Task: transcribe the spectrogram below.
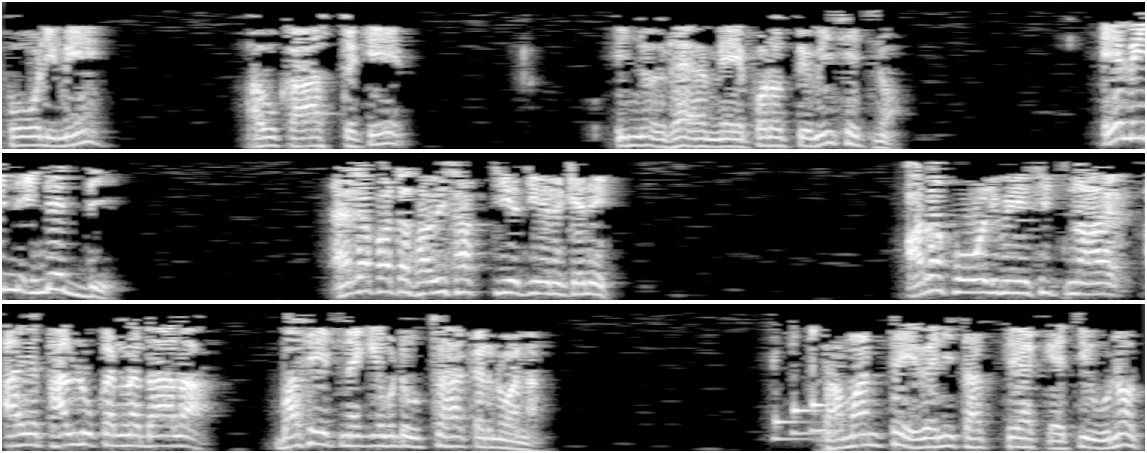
පොලිමේ අවකාශකේ ඉන්න මේ පොරොත්තු වෙමින් සිටිනවා. එමින් ඉඳෙද්දී ඇඟපත සවිශක්තිය තියෙන කෙනෙක් අර පොලිමේ සිටින අය තල්ලු කරලා දාලා බසෙත් නැගීමට උත්සාහ කරනවා නම් Tamante එවැනි තත්ත්වයක් ඇති වුණොත්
